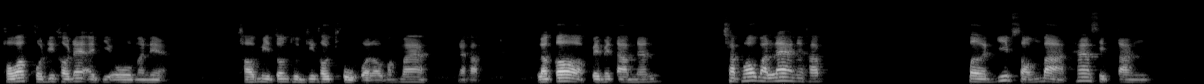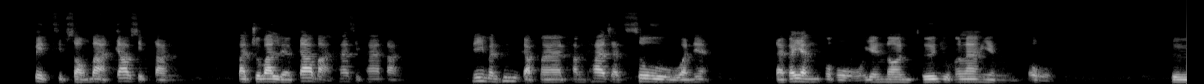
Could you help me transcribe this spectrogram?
เพราะว่าคนที่เขาได้ IPO มาเนี่ย เขามีต้นทุนที่เขาถูกกว่าเรามาก ๆนะครับ แล้วก็เป็นไปตามนั้น เฉพาะวันแรกนะครับ เปิด 22 บาท 50 ตังค์ปิด 12 บาท 90 ตังค์ปัจจุบันเหลือ 9 บาท 55 ตังค์นี่มันเพิ่งกลับมาทำท่าจะสู้วันเนี้ยแต่ก็ยังโอ้โหยังนอนพื้นอยู่ข้างล่างยังโอ้คือ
